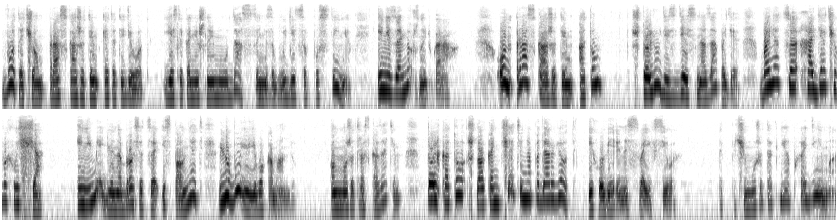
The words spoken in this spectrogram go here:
Вот о чем расскажет им этот идиот, если, конечно, ему удастся не заблудиться в пустыне и не замерзнуть в горах. Он расскажет им о том, что люди здесь, на Западе, боятся ходячего хлыща и немедленно бросятся исполнять любую его команду. Он может рассказать им только то, что окончательно подорвет их уверенность в своих силах. Так почему же так необходимо,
